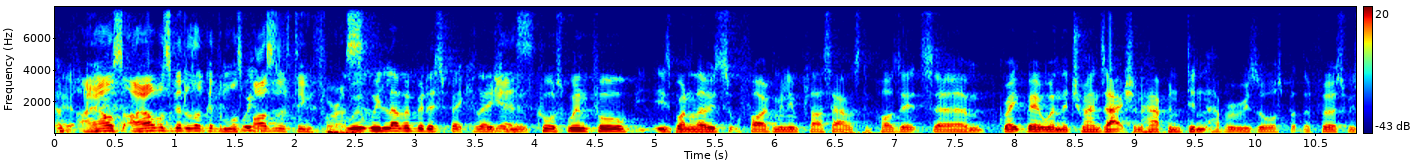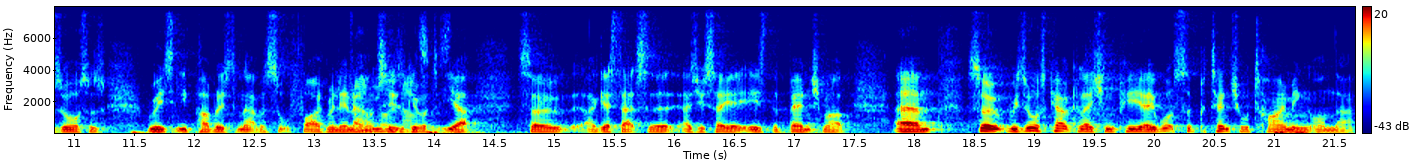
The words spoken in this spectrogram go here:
I, I also I always got to look at the most We- positive thing for us. We, we love a bit of speculation. Yes. Of course, Windfall is one of those sort of five million plus ounce deposits. Um, Great Bear, when the transaction happened, didn't have a resource, but the first resource was recently published, and that was sort of five million Five ounces. million ounces. yeah. So I guess that's, the, as you say, it is the benchmark. Um, so resource calculation PA, what's the potential timing on that?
